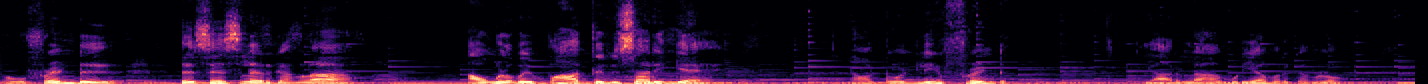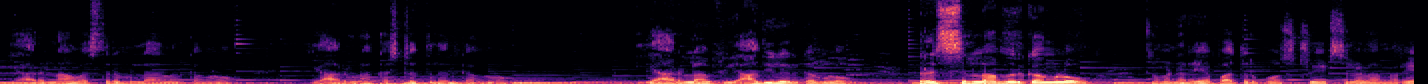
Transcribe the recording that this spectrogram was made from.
உங்கள் ஃப்ரெண்டு டிசீஸில் இருக்காங்களா? அவங்கள போய் பார்த்து விசாரிங்க. நாட் ஓன்லி ஃப்ரெண்டு யாரெல்லாம் முடியாமல் இருக்காங்களோ யாரெல்லாம் வஸ்திரம் இல்லாமல் இருக்காங்களோ யாரெல்லாம் கஷ்டத்தில் இருக்காங்களோ யாரெல்லாம் வியாதியில் இருக்காங்களோ ட்ரெஸ் இல்லாமல் இருக்காங்களோ நம்ம நிறையா பார்த்துருப்போம். ஸ்ட்ரீட்ஸ்லலாம் நிறைய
